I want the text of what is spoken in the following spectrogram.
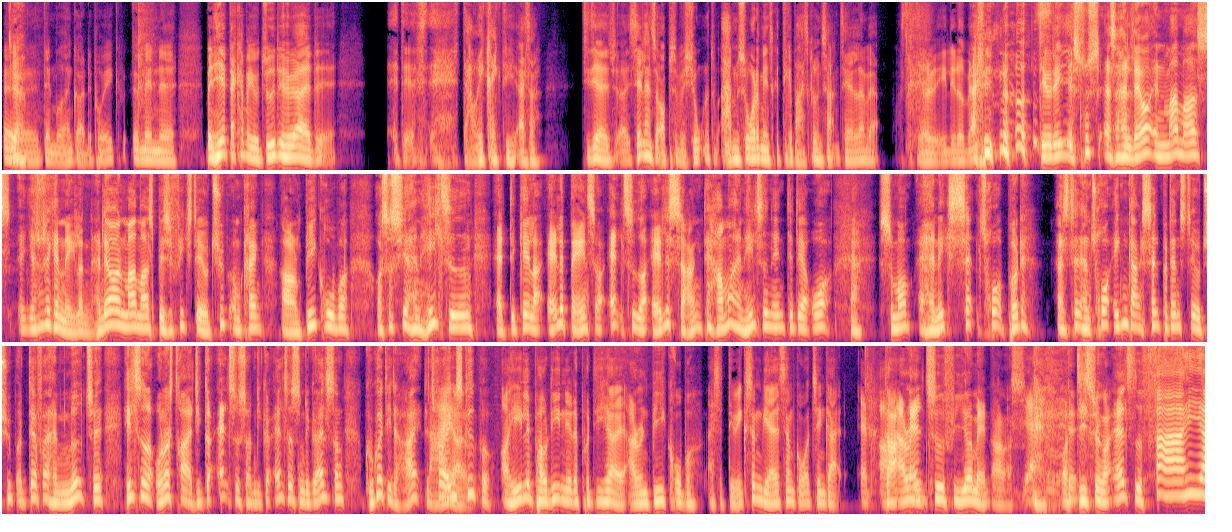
øh, Ja. den måde, han gør det på. ikke. Men, øh, men her, der kan man jo tydeligt høre, at, øh, at øh, der er jo ikke rigtigt... Altså, de der, selv hans observationer, du, ah, men sorte mennesker, de kan bare skrive en sang til alle hver. Det er jo egentlig noget mærkeligt noget. Det er jo det, jeg synes, altså han laver en meget, meget, jeg synes ikke, han nailer den. Han laver en meget, meget specifik stereotyp omkring R&B-grupper, og så siger han hele tiden, at det gælder alle bands og altid og alle sange. Det hammer han hele tiden ind, det der ord, Ja. som om, at han ikke selv tror på det. Altså, han tror ikke engang selv på den stereotyp, og derfor er han nødt til hele tiden at understrege, at de gør altid sådan, de gør altid sådan, de gør altid sådan. Kunne de da ej? Det tror jeg ikke en skid på. Og hele parodien netop på de her øh, R&B-grupper, altså det er jo ikke sådan, vi alle sammen går og tænker, at Der er altid fire mænd, Anders. Ja. Og de synger altid far i.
